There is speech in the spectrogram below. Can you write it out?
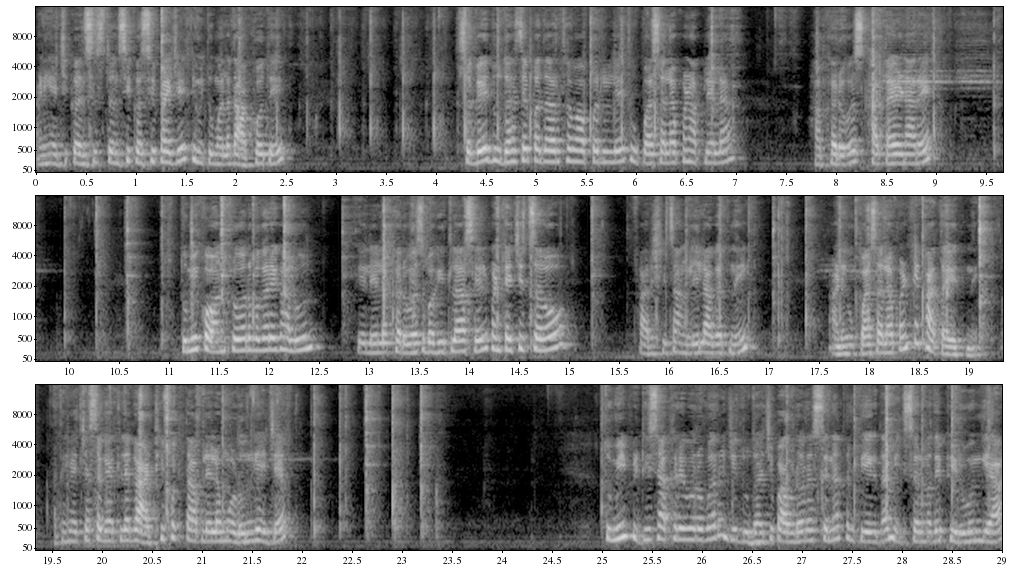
आणि ह्याची कन्सिस्टन्सी कशी पाहिजे ती मी तुम्हाला दाखवते. सगळे दुधाचे पदार्थ वापरलेत. आहेत उपासाला पण आपल्याला हा खरवस खाता येणार आहे. तुम्ही कॉर्नफ्लोअर वगैरे घालून केलेला खरवस बघितला असेल पण त्याची चव फारशी चांगली लागत नाही आणि उपासाला पण ते खाता येत नाही. आता ह्याच्या सगळ्यातल्या गाठी फक्त आपल्याला मोडून घ्यायच्या आहेत. तुम्ही पिठी साखरेबरोबर जी दुधाची पावडर असते ना तर ती एकदा मिक्सरमध्ये फिरवून घ्या.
